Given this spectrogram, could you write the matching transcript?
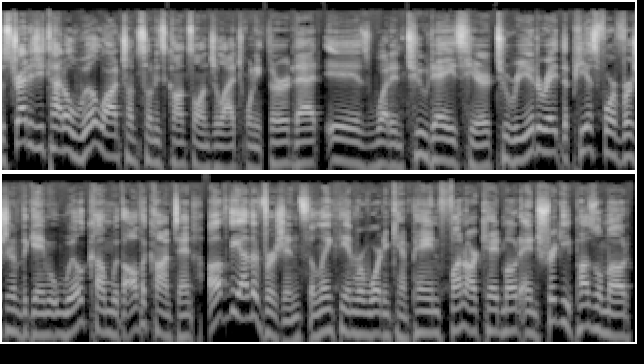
The strategy title will launch on Sony's console on July 23rd. That is what in two days here to reiterate, the PS4 version of the game will come with all the content of the other versions the lengthy and rewarding campaign, fun arcade mode, and tricky puzzle mode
